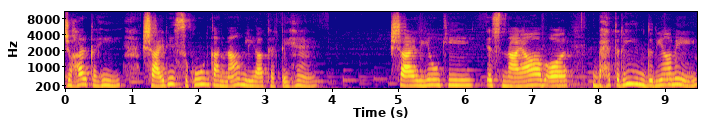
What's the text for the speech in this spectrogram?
जो हर कहीं शायरी सुकून का नाम लिया करते हैं। शायरियों की इस नायाब और बेहतरीन दुनिया में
